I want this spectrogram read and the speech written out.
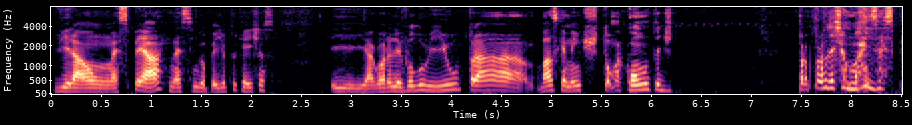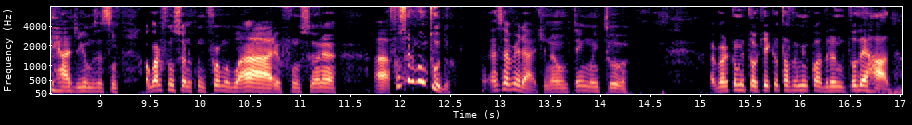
virar um SPA, né, Single Page Applications, e agora ele evoluiu para basicamente tomar conta de para deixar mais SPA, digamos assim. Agora funciona com formulário, funciona, uh, funciona com tudo. Essa é a verdade, não tem muito. Agora que eu me toquei que eu tava me enquadrando todo errado,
